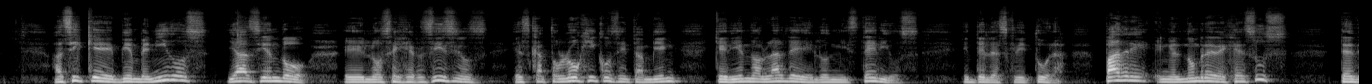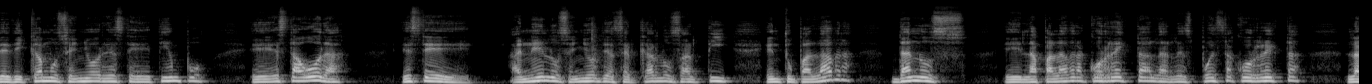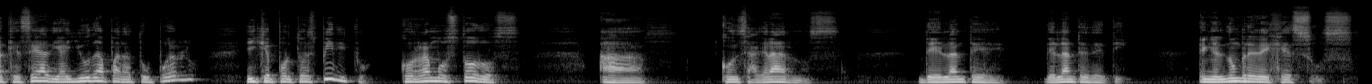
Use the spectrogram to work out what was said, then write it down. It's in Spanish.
Así que bienvenidos ya haciendo eh, los ejercicios escatológicos y también queriendo hablar de los misterios de la escritura. Padre, en el nombre de Jesús, te dedicamos, Señor, este tiempo, eh, esta hora, este anhelo, Señor, de acercarnos a ti en tu palabra. Danos eh, la palabra correcta, la respuesta correcta, la que sea de ayuda para tu pueblo y que por tu espíritu corramos todos a consagrarnos delante, delante de ti. En el nombre de Jesús.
